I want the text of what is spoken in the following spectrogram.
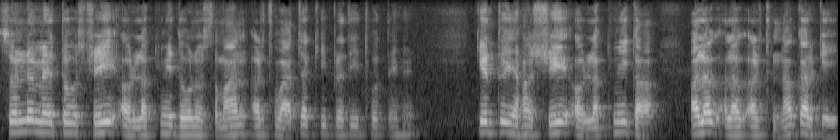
सुनने में तो श्री और लक्ष्मी दोनों समान अर्थवाचक ही प्रतीत होते हैं। किंतु यहाँ श्री और लक्ष्मी का अलग अलग अर्थ न करके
